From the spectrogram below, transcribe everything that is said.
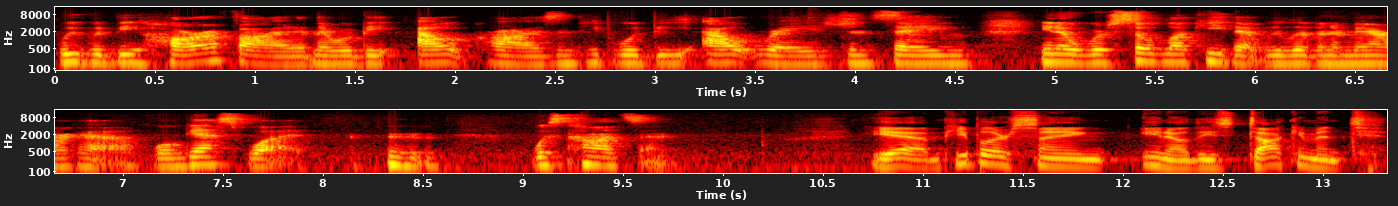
we would be horrified and there would be outcries and people would be outraged and saying, you know, we're so lucky that we live in America. Well, guess what? Wisconsin. Yeah, and people are saying, you know, these document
